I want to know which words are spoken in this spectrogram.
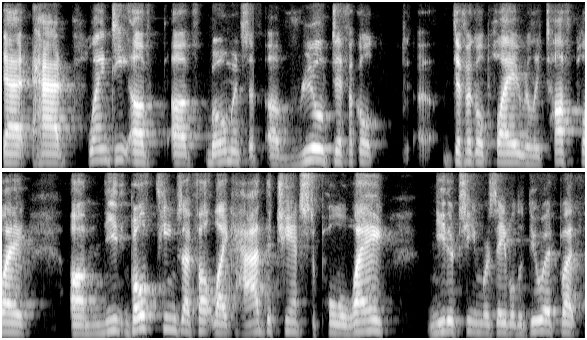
that had plenty of of moments of, of real difficult uh, difficult play, really tough play. Um, neither, both teams I felt like had the chance to pull away. Neither team was able to do it, but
